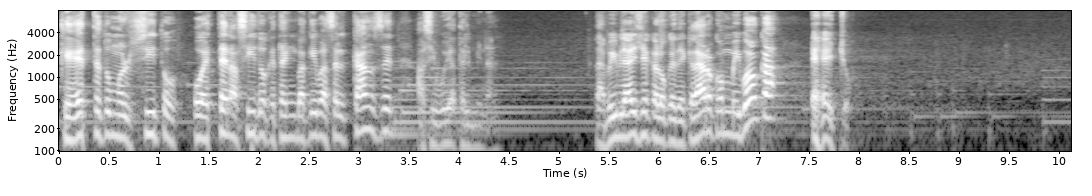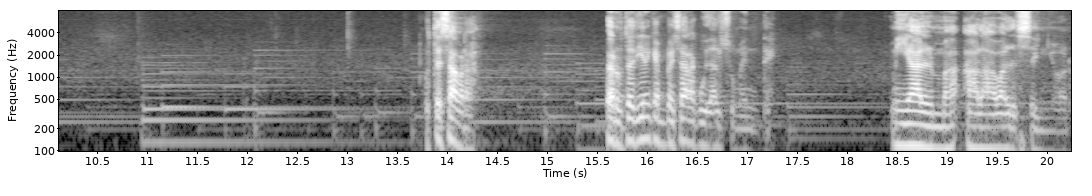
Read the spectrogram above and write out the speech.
que este tumorcito o este nacido que tengo aquí va a ser cáncer, así voy a terminar. La Biblia dice que lo que declaro con mi boca es hecho. Usted sabrá. Pero usted tiene que empezar a cuidar su mente. Mi alma alaba al Señor.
